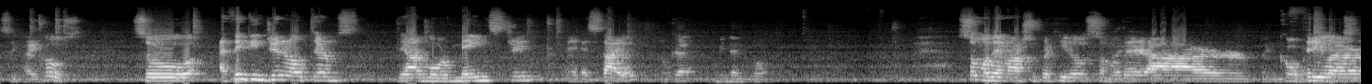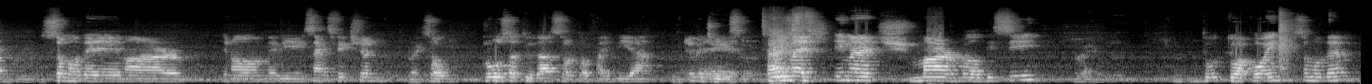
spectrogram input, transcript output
see how it goes. So I think in general terms they are more mainstream in style. Okay. Meaning what? Some of them are superheroes, some of them are Like comic thriller, books. some of them are, you know, maybe science fiction. Right. So closer to that sort of idea. Images. Uh, image, image, Marvel, DC, Right. to, to a point, some of them.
